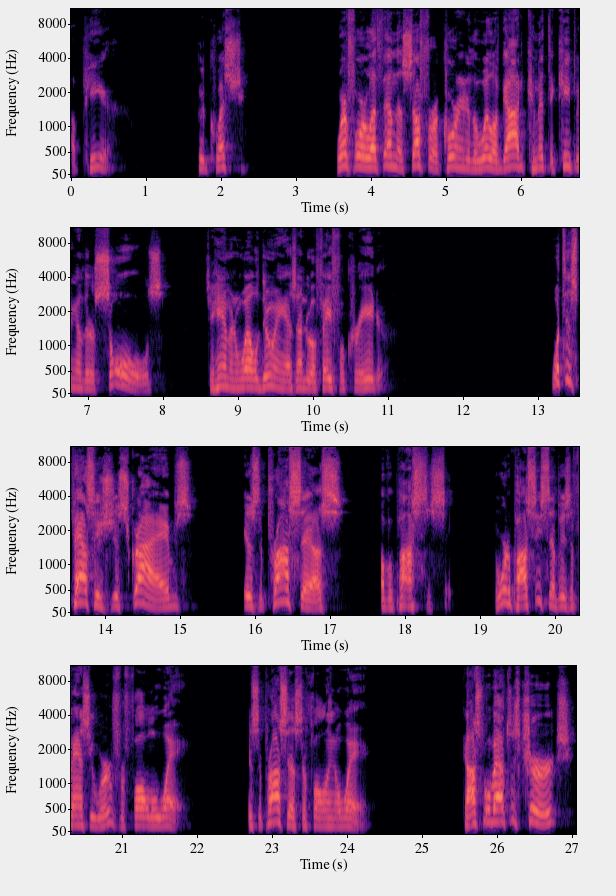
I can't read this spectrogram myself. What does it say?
appear? Good question. Wherefore, let them that suffer according to the will of God commit the keeping of their souls to Him in well doing as unto a faithful Creator. What this passage describes is the process of apostasy. The word apostasy simply is a fancy word for fall away. It's the process of falling away. Gospel Baptist Church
